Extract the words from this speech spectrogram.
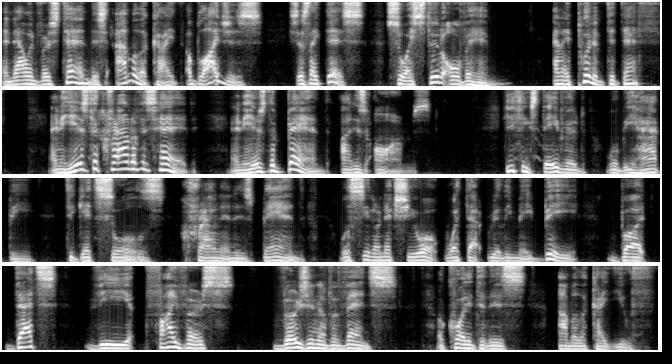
And now in verse 10, this Amalekite obliges. He says like this, So I stood over him and I put him to death. And here's the crown of his head and here's the band on his arms. He thinks David will be happy to get Saul's crown and his band. We'll see in our next shiur what that really may be. But that's the five verse version of events according to this Amalekite youth.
